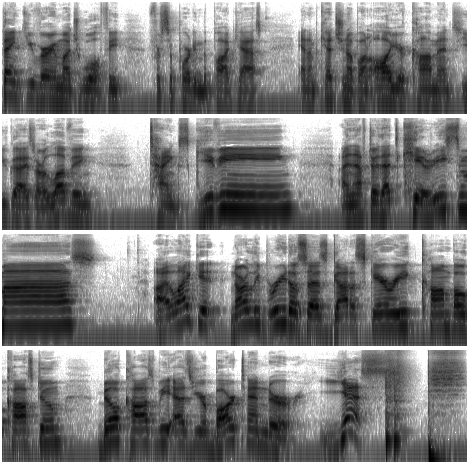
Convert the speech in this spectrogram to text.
Thank you very much, Wolfie, for supporting the podcast. And I'm catching up on all your comments. You guys are loving Thanksgiving. And after that, Christmas. I like it. Gnarly Burrito says, got a scary combo costume. Bill Cosby as your bartender. Yes!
